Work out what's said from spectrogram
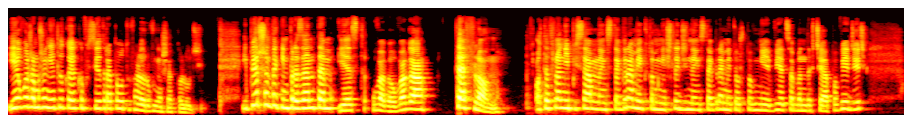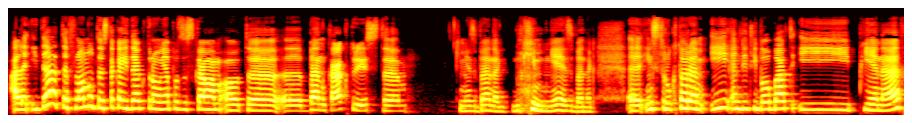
I ja uważam, że nie tylko jako fizjoterapeutów, ale również jako ludzi. I pierwszym takim prezentem jest, uwaga, uwaga, Teflon. O Teflonie pisałam na Instagramie. Kto mnie śledzi na Instagramie, to już pewnie wie, co będę chciała powiedzieć. Ale idea Teflonu to jest taka idea, którą ja pozyskałam od e, Benka, który jest. E, kim jest Benek? Kim nie jest Benek? E, instruktorem i NDT Bobat i PNF.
